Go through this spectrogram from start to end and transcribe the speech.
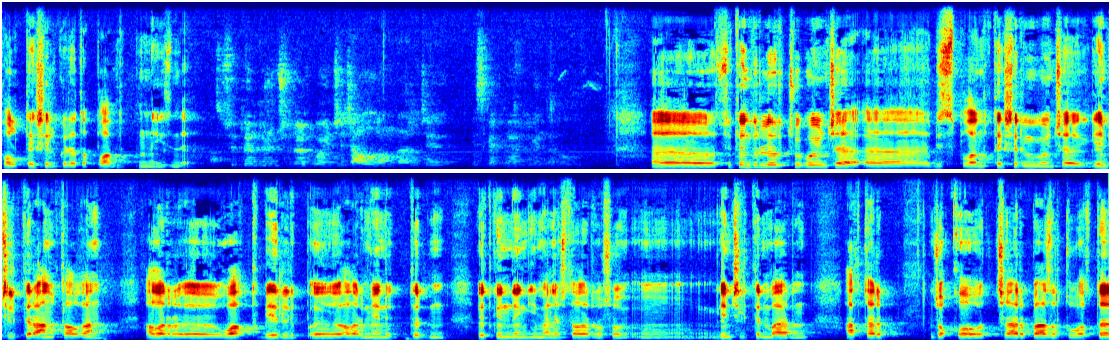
толук текшерилип келатат пландыктын негизинде А Сүт өндүрүүчүлөр боюнча жабылгандар же болду? Э, сүт өндүрүүлөрчү боюнча э, биз пландык текшерүү боюнча кемчиликтер аныкталган алар убакыт берилип алар мөөнөттөрдүн өткөндөн кийин байланыштуу алар ошо кемчиликтердин баарын аткарып жокко чыгарып азыркы убакта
